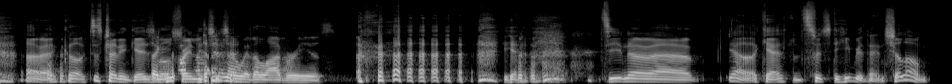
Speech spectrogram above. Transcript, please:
All right, cool. Just trying to engage Like, a little no, I friendly don't know where the library is. yeah. Do you know, uh, yeah, okay, let's switch to Hebrew then. Shalom.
